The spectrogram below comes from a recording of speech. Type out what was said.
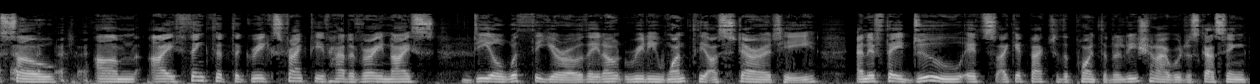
so um, I think that the Greeks, frankly, have had a very nice deal with the euro. They don't really want the austerity. And if they do, it's, I get back to the point that Alicia and I were discussing.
